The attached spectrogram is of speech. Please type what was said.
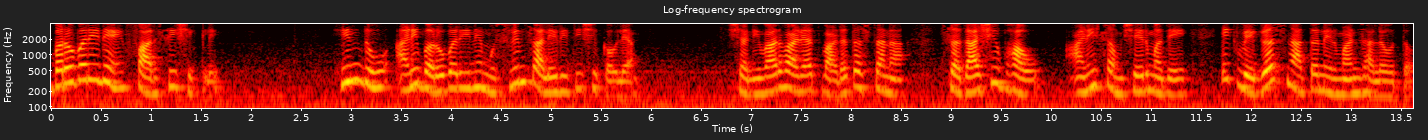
बरोबरीने फारसी शिकले. हिंदू आणि बरोबरीने मुस्लिम चालीरीती शिकवल्या. शनिवार वाड्यात वाढत असताना सदाशिव भाऊ आणि समशेरमध्ये एक वेगळंच नातं निर्माण झालं होतं.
